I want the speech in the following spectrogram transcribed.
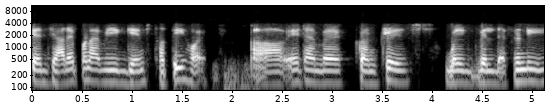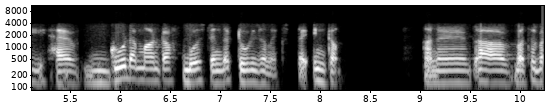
કે જ્યારે પણ આવી ગેમ્સ થતી હોય એ ટાઈમે countries will will definitely have good amount of boost in the tourism income અને મતલબ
